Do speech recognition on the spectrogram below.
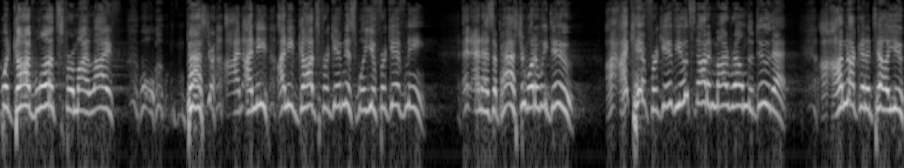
what God wants for my life. Pastor, I, I, need, I need God's forgiveness. Will you forgive me? And, and as a pastor, what do we do? I, I can't forgive you. It's not in my realm to do that. I'm not going to tell you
